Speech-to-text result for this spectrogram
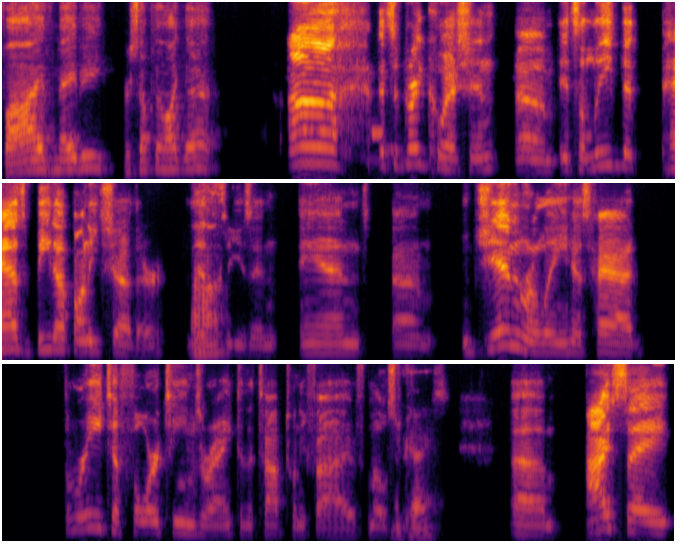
five, maybe, or something like that? Uh, it's a great question. Um, it's a league that has beat up on each other this Uh-huh. season, and um, generally has had three to four teams ranked in the top twenty-five most Okay. weeks. Um, I say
